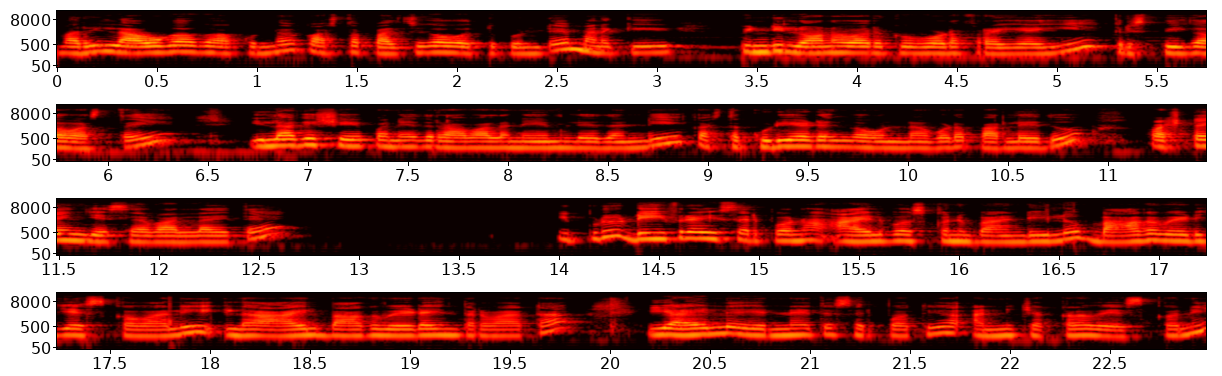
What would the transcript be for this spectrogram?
మరి లావుగా కాకుండా కాస్త పలుచగా ఒత్తుకుంటే మనకి పిండి లోన వరకు కూడా ఫ్రై అయ్యి క్రిస్పీగా వస్తాయి. ఇలాగే షేప్ అనేది రావాలని ఏం లేదండి. కాస్త కుడియడంగా ఉన్నా కూడా పర్లేదు. ఫస్ట్ టైం చేసే వాళ్ళైతే ఇప్పుడు డీప్ ఫ్రై సరిపోను ఆయిల్ పోసుకొని బాండీలో బాగా వేడి చేసుకోవాలి. ఇలా ఆయిల్ బాగా వేడైన తర్వాత ఈ ఆయిల్లో ఎన్నైతే సరిపోతాయో అన్ని చెక్కలు వేసుకొని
